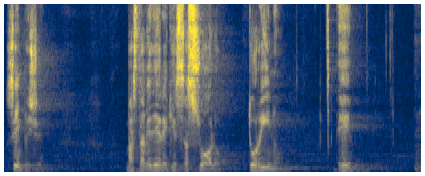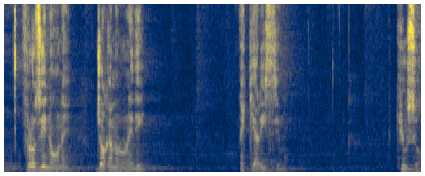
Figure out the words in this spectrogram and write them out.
semplice, basta vedere che Sassuolo, Torino e mm, Frosinone giocano lunedì. È chiarissimo. Chiuso.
